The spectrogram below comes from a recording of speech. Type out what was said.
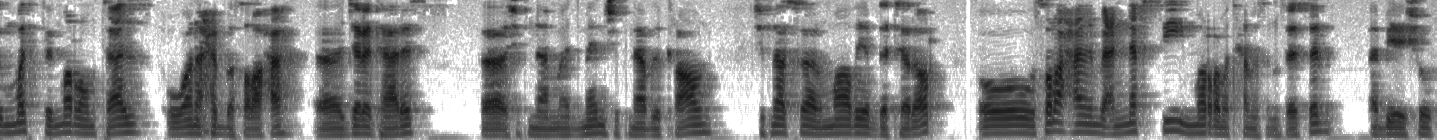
ممثل مرة ممتاز وأنا أحبه صراحة جاريد هاريس شفناه ماد من شفناه The Crown شفناه السنة الماضية ب The Terror وصراحة أنا عن نفسي مرة متحمس المسلسل أبي أشوف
